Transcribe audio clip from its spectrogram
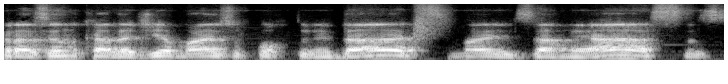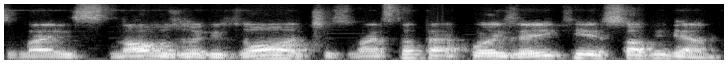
trazendo cada dia mais oportunidades, mais ameaças, mais novos horizontes, mais tanta coisa aí que só vivendo.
